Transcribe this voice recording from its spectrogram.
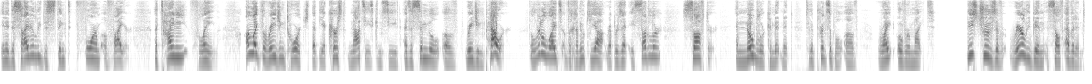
in a decidedly distinct form of fire, a tiny flame. Unlike the raging torch that the accursed Nazis conceived as a symbol of raging power, the little lights of the Chanukiah represent a subtler, softer, and nobler commitment to the principle of right over might. These truths have rarely been self evident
